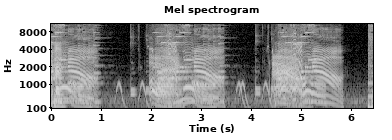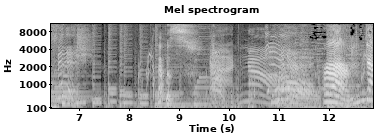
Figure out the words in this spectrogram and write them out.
Okay. Finish. That was... Winner. Ah, no!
